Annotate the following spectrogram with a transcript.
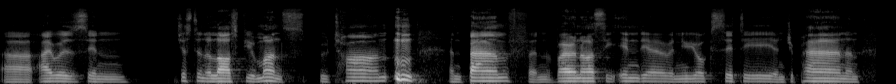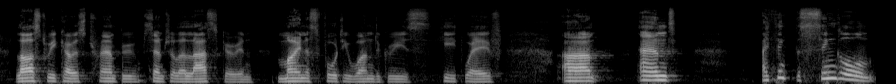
Uh, I was in, just in the last few months, Bhutan and Banff and Varanasi, India, and New York City and Japan. And last week I was tramping central Alaska in minus 41 degrees heat wave. Um, and I think the single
